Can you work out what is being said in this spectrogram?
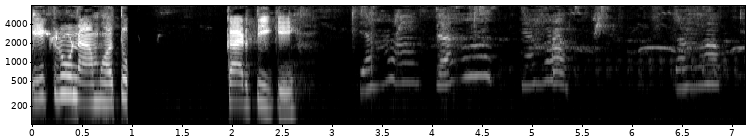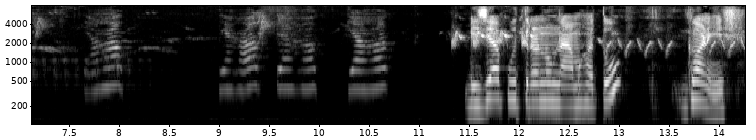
એકનું નામ હતું કાર્તિકેય બીજા પુત્રનું નામ હતું ગણેશ.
